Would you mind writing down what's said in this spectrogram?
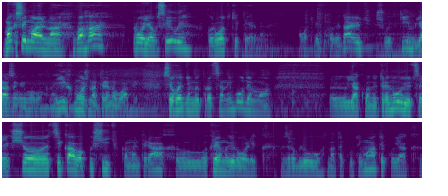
максимальна вага прояв сили в короткі терміни. От, Відповідають швидкі м'язові волокна. Їх можна тренувати. Сьогодні ми про це не будемо. е, Як вони тренуються. Якщо цікаво, пишіть в коментарях е, окремий ролик. Зроблю на таку тематику, як е,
